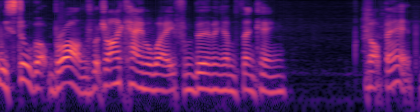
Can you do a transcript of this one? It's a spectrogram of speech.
we still got bronze, which I came away from Birmingham thinking, not bad.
